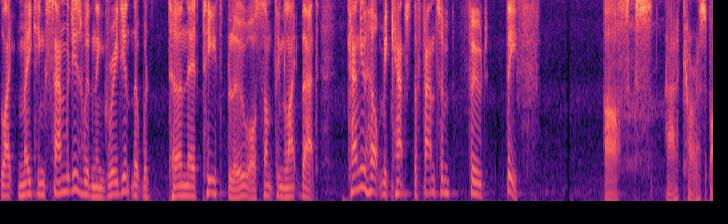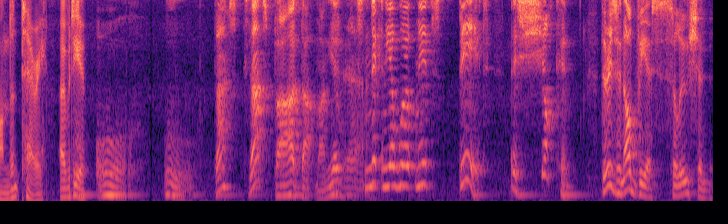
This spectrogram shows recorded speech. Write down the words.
Like making sandwiches with an ingredient that would turn their teeth blue or something like that? Can you help me catch the phantom food thief? Asks our correspondent Terry. Over to you. Oh, oh ooh, that's that's bad, that man. You're nicking your workmate's bait. It's shocking. There is an obvious solution,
